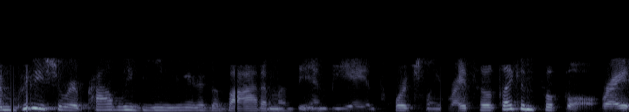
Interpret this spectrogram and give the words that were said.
I'm pretty sure it'd probably be near the bottom of the NBA, unfortunately, right? So it's like in football, right?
